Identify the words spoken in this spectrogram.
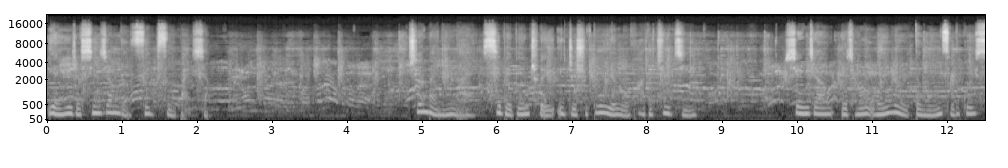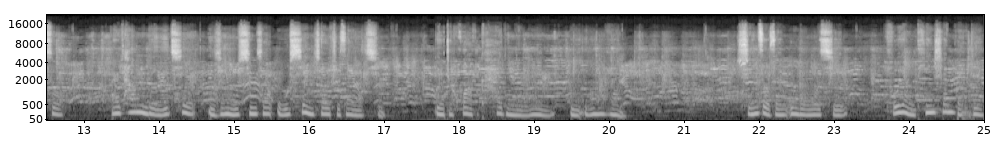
演绎着新疆的色色百象。千百年来，西北边陲一直是多元文化的聚集，新疆也成了维吾尔等民族的归宿，而他们的一切已经与新疆无限交织在一起，有着化不开的浓郁与阴影。行走在乌鲁木齐，俯仰天山北麓，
